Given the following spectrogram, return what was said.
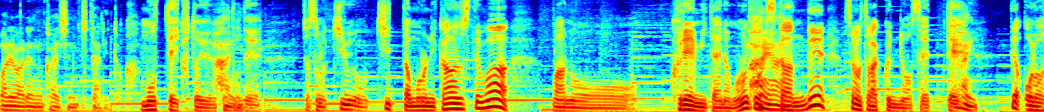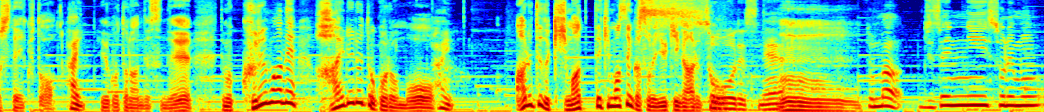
我々の会社に来たりとか。持っていくということで、じゃあその木を切ったものに関しては、まあ、あのクレーンみたいなものをこうはいはい。掴んで、そのトラックに乗せて、はい、で下ろしていくとはい。いうことなんですね。でも車で入れるところも、はい、ある程度決まってきませんか？その雪があると。そうですね、うん。でまあ事前にそれも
